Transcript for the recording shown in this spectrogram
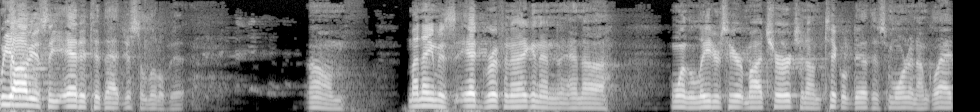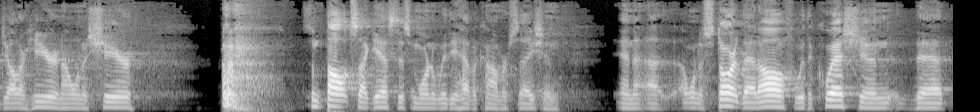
We obviously edited that just a little bit. Um, my name is Ed Griffin-Hagen, and, and uh, I'm one of the leaders here at my church, and I'm tickled to death this morning. I'm glad y'all are here, and I want to share some thoughts, I guess, this morning with you, have a conversation. And I, I want to start that off with a question that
